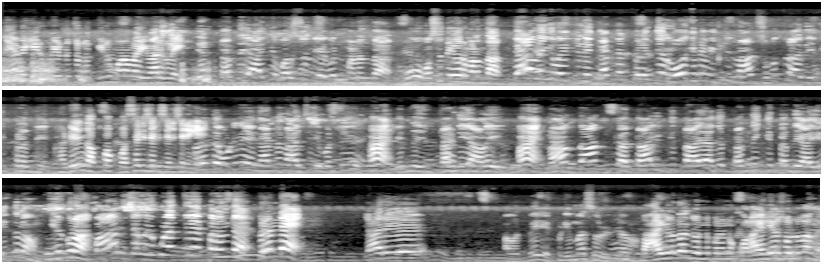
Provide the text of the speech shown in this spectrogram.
தேவகி ருவி என்று சொல்ல திருமணம் இவார்களே. என் தந்தையாகிய வசுதேவன் மணந்தார். ஓ வசுதேவர் மணந்தார். தேவகி வயிற்றிலே கண்ணன் பிறக்க ரோகிணி வயிற்றில் நான் சுபத்ரா தேவி பிறந்தேன் அடேங்க அப்பா சரி சரி சரி சரிங்க. பிறந்த உடனே எங்க அண்ணன் ஆச்சரியப்பட்டு ஆ. என்னை தந்தையாளை ஆ. நாம் தான் த- தாய்க்கு தாயாக தந்தைக்கு தந்தையா இருக்கிறோம். இருக்கிறோம். பாண்டவர் குலத்திலே பிறந்த. பிறந்த. யாரு? அவர் பேர் எப்படிமா சொல்லிட்டோம். வாயில தான் சொன்ன பிறந்த குழாயிலேயே சொல்லுவாங்க.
